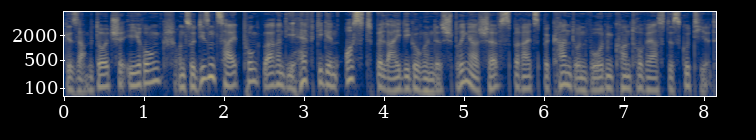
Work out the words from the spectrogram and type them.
gesamtdeutsche Ehrung. Und zu diesem Zeitpunkt waren die heftigen Ostbeleidigungen des Springer-Chefs bereits bekannt und wurden kontrovers diskutiert.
